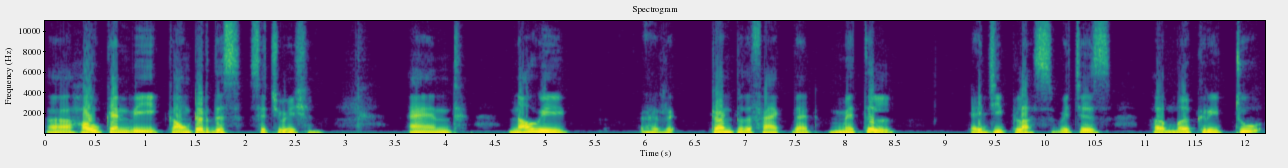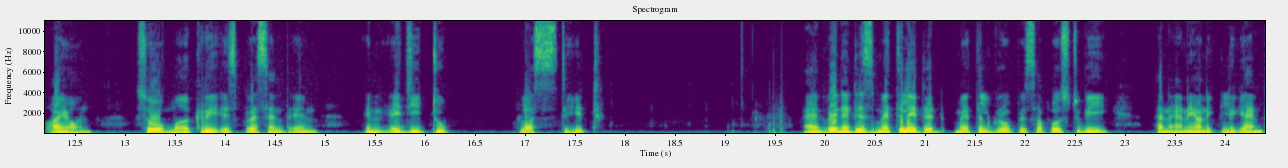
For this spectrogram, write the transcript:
uh, how can we counter this situation. And now, we uh, turn to the fact that methyl Hg plus which is a mercury 2 ion. So, mercury is present in, in Hg 2 plus state and when it is methylated methyl group is supposed to be an anionic ligand.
